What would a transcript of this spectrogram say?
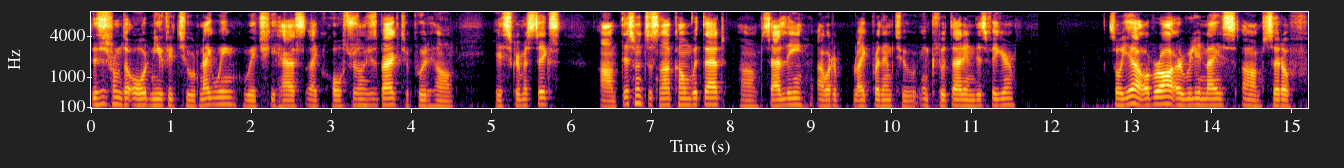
This is from the old New 52 Nightwing, which he has like holsters on his bag to put um, his Scrimus sticks. Um, this one does not come with that. Um, sadly, I would like for them to include that in this figure. So yeah, overall, a really nice um, set of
